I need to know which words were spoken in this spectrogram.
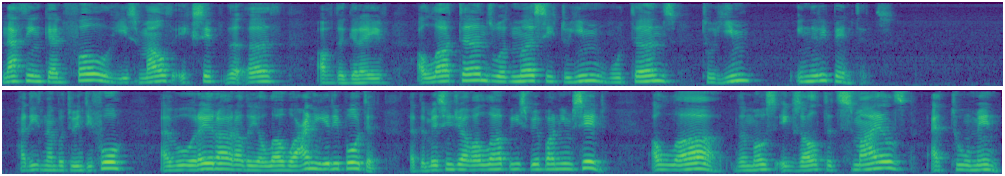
Nothing can fill his mouth except the earth of the grave. Allah turns with mercy to him who turns to him in repentance. Hadith number 24. Abu Hurairah radiallahu anhu reported that the Messenger of Allah, peace be upon him, said, Allah, the most exalted, smiles at two men.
